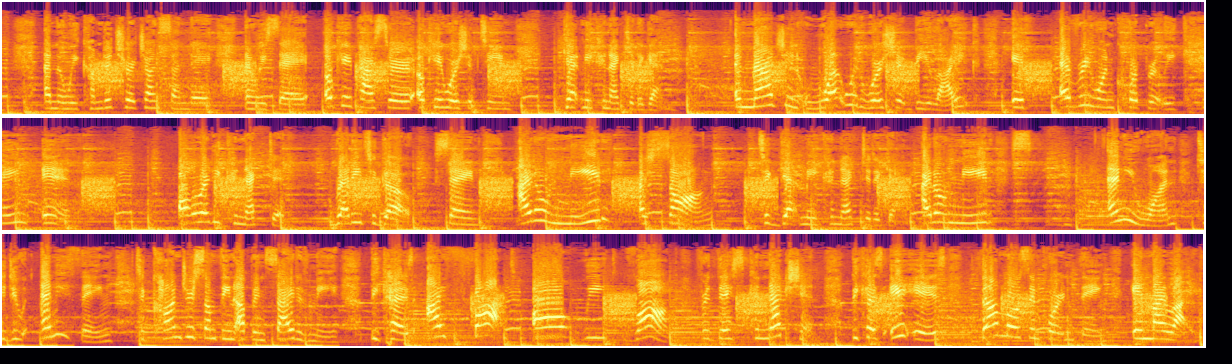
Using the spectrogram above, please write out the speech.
And then we come to church on Sunday and we say, okay, pastor, okay, worship team, get me connected again. Imagine what would worship be like if everyone corporately came in already connected, ready to go, saying, I don't need a song to get me connected again. I don't need anyone to do anything to conjure something up inside of me because I fought all week long for this connection because it is the most important thing in my life.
